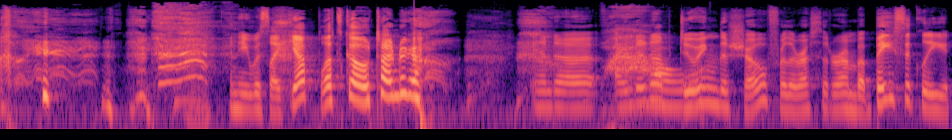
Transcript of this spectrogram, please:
and he was like, "Yep, let's go. Time to go." And uh, I ended up doing the show for the rest of the run. But basically,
